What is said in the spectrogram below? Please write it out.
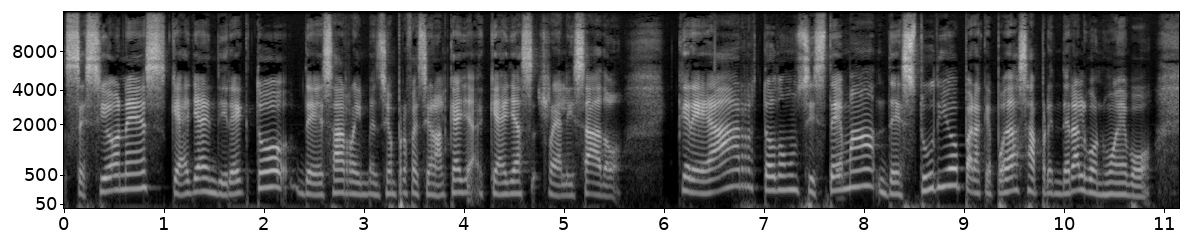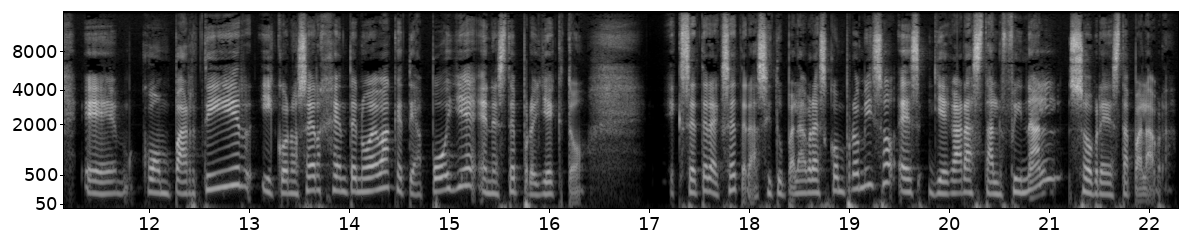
sesiones que haya en directo de esa reinvención profesional que, haya, que hayas realizado, crear todo un sistema de estudio para que puedas aprender algo nuevo, eh, compartir y conocer gente nueva que te apoye en este proyecto, etcétera, etcétera. Si tu palabra es compromiso, es llegar hasta el final sobre esta palabra.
